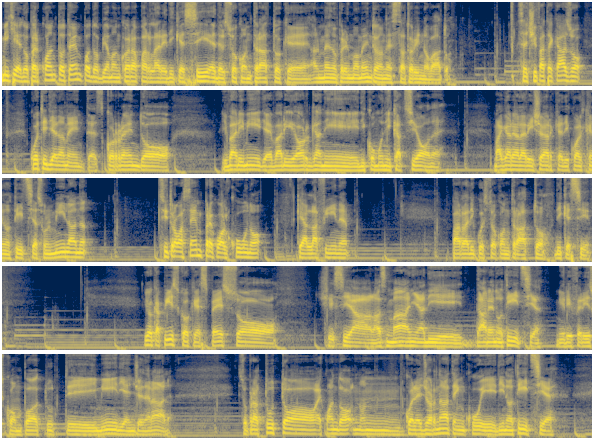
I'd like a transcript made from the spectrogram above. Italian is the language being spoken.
Mi chiedo per quanto tempo dobbiamo ancora parlare di Chessy e del suo contratto che almeno per il momento non è stato rinnovato. Se ci fate caso, quotidianamente, scorrendo i vari media, i vari organi di comunicazione, magari alla ricerca di qualche notizia sul Milan, si trova sempre qualcuno che alla fine parla di questo contratto di Chessy io capisco che spesso ci sia la smania di dare notizie, mi riferisco un po' a tutti i media in generale, soprattutto è quando non, quelle giornate in cui di notizie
